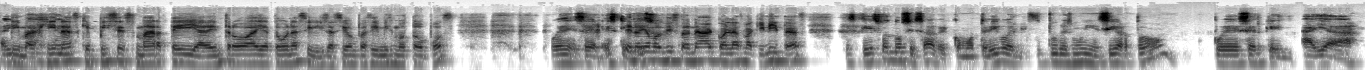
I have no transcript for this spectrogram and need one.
¿Te imaginas que pises Marte y adentro haya toda una civilización, pues así mismo topos? Puede ser. Es que, no hayamos visto nada con las maquinitas. Es que eso no se sabe. Como te digo, el futuro es muy incierto. Puede ser que haya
